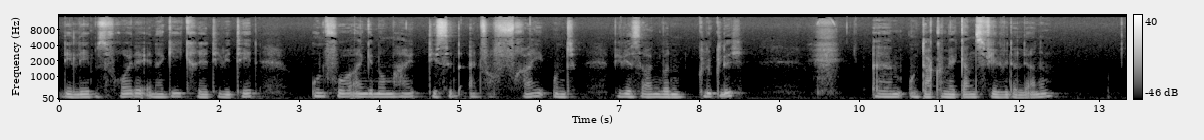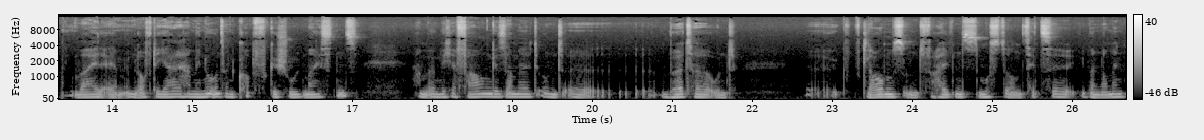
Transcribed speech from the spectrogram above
die Lebensfreude, Energie, Kreativität, Unvoreingenommenheit, die sind einfach frei und, wie wir sagen würden, glücklich. Ähm, und da können wir ganz viel wieder lernen, weil ähm, im Laufe der Jahre haben wir nur unseren Kopf geschult meistens haben irgendwelche Erfahrungen gesammelt und äh, Wörter und äh, Glaubens- und Verhaltensmuster und Sätze übernommen.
